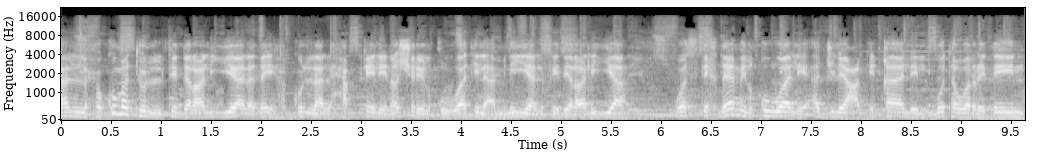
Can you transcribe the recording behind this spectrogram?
الحكومة الفيدرالية لديها كل الحق لنشر القوات الأمنية الفيدرالية واستخدام القوة لأجل اعتقال المتورطين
